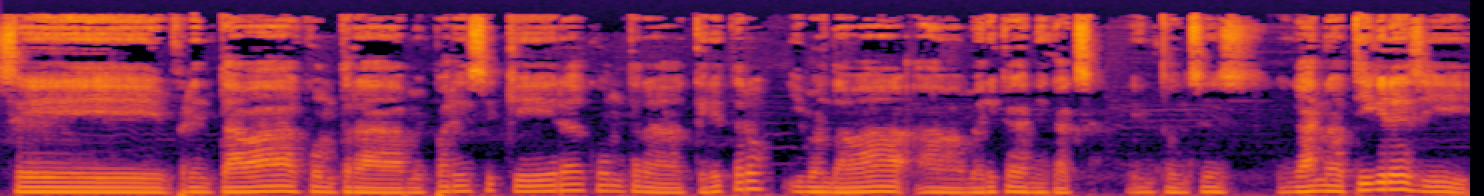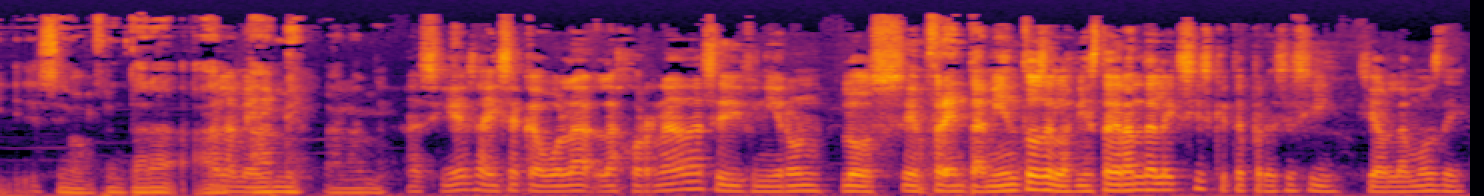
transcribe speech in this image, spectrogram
se enfrentaba contra, me parece que era contra Querétaro y mandaba a América Necaxa. Entonces gana Tigres y se va a enfrentar a, a, la América. Así es, ahí se acabó la, jornada, se definieron los enfrentamientos de la fiesta grande, Alexis. ¿Qué te parece si, si hablamos de,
